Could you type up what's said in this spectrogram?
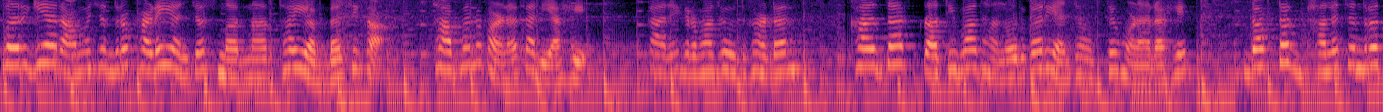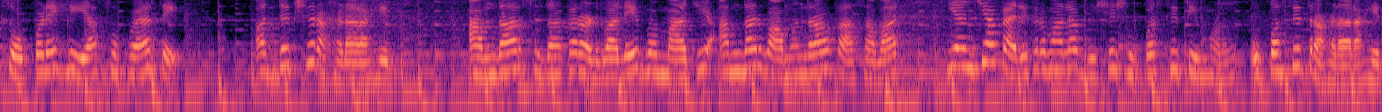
स्वर्गीय रामचंद्र खाडे यांच्या स्मरणार्थ ही अभ्यासिका स्थापन करण्यात आली आहे. कार्यक्रमाचे उद्घाटन खासदार प्रतिभा धानोरकर यांच्या हस्ते होणार आहे. डॉक्टर भालचंद्र चोपडे हे या सोहळ्याचे अध्यक्ष राहणार आहेत. आमदार सुधाकर अडवाले व माजी आमदार वामनराव कासावार यांच्या कार्यक्रमाला विशेष उपस्थिती म्हणून उपस्थित राहणार आहेत.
